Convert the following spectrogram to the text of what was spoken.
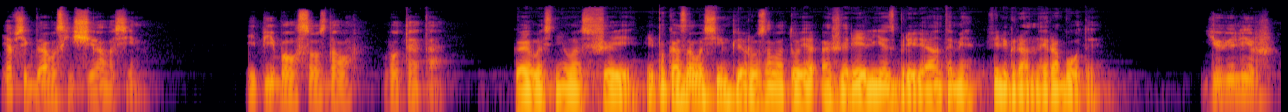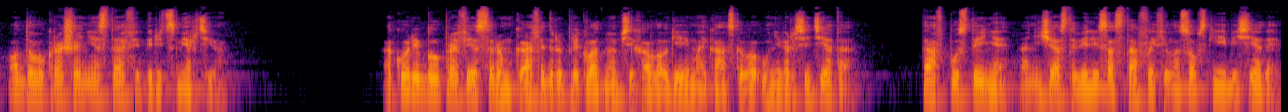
Я всегда восхищалась им. И Пибл создал вот это. Кайла сняла с шеи и показала Синклеру золотое ожерелье с бриллиантами филигранной работы. Ювелир отдал украшение Стаффи перед смертью. А Кори был профессором кафедры прикладной психологии Майканского университета. Там, в пустыне, они часто вели со Стаффой философские беседы.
